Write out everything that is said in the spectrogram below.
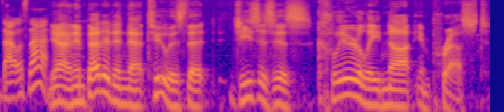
That was that. Yeah, and embedded in that too is that Jesus is clearly not impressed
